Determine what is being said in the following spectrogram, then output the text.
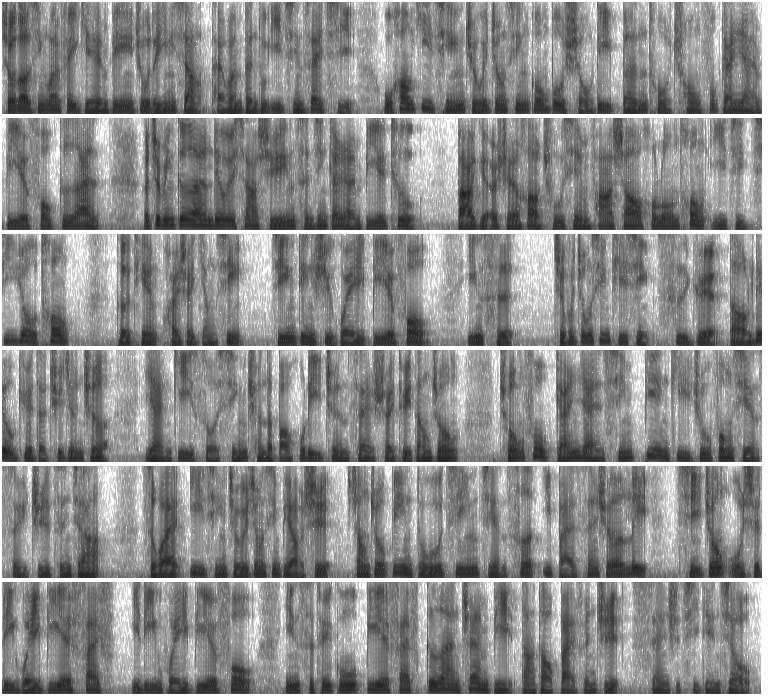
受到新冠肺炎变异株的影响，台湾本土疫情再起。五号疫情指挥中心公布首例本土重复感染 BA.4 个案，而这名个案六月下旬曾经感染 BA.2，八月二十二号出现发烧、喉咙痛以及肌肉痛，隔天快筛阳性，基因定序为 BA.4。因此，指挥中心提醒，四月到六月的确诊者。染疫所形成的保护力正在衰退当中，重复感染新变异株风险随之增加。此外，疫情指挥中心表示，上周病毒基因检测一百三十二例，其中五十例为 BA.5，一例为 BA.4，因此推估 BA.5 个案占比达到百分之三十七点九。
